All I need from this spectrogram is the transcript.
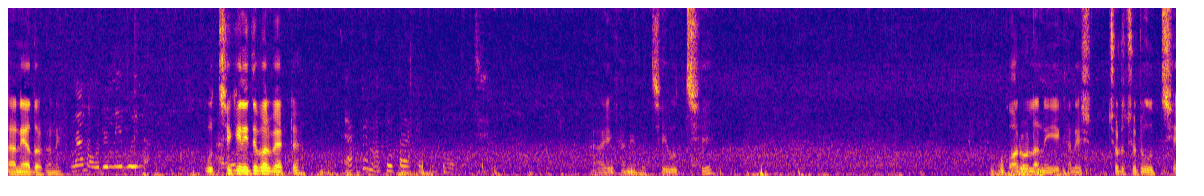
না নেওয়া দরকার নেই। উচ্ছে কি নিতে পারবে একটা? এখানে হচ্ছে উচ্ছে। করলা নেই এখানে ছোট ছোট উচ্ছে।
